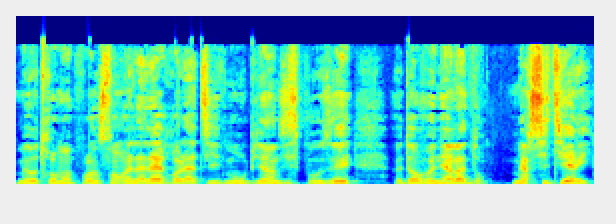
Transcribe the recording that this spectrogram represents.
mais autrement pour l'instant, elle a l'air relativement bien disposée d'en revenir là-dedans. Merci Thierry.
